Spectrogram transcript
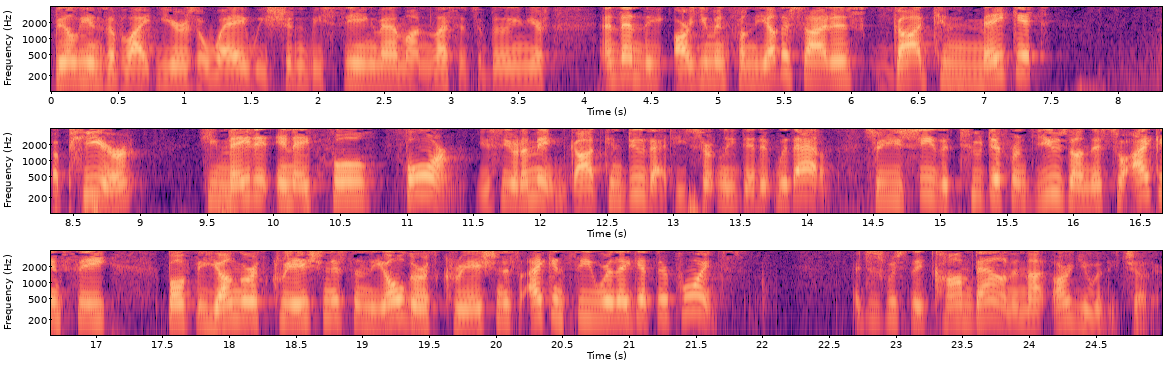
billions of light years away. We shouldn't be seeing them unless it's a billion years. And then the argument from the other side is God can make it appear. He made it in a full form. You see what I mean? God can do that. He certainly did it with Adam. So you see the two different views on this. So I can see both the young earth creationists and the old earth creationists. I can see where they get their points. I just wish they'd calm down and not argue with each other.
